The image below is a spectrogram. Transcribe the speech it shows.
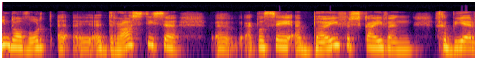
en daar word 'n drastiese uh, ek wil sê 'n bui verskywing gebeur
